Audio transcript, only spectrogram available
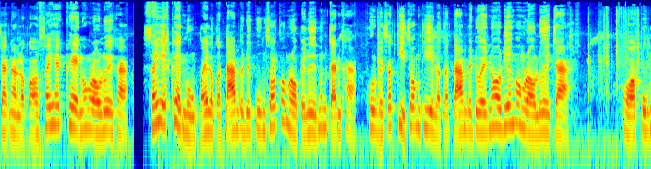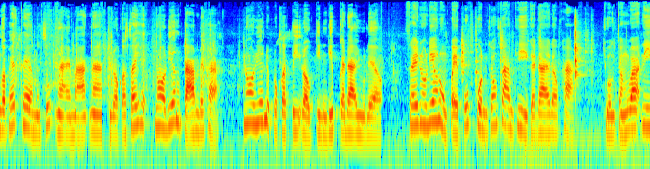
จากนั้นเราก็เอาไส้เฮ็ดแครงของเราเลยค่ะใส่เฮ็ดแครงลงไปแล้วก็ตามไปด้วยกุ้งซอสของเราไปเลยเหมือนกันค่ะคุณไปสักทีสองทีแล้วก็ตามไปด้วยนอเลี้ยงของเราเลยจ้ะพอกุ้งกับเฮ็ดแครงมันสุกง่ายมากนะเราก็ใส่นอเลี้ยงตามไปค่ะนอเลี้ยงในปกติเรากินดิบก็ได้อยู่แล้ว ใส่นอเลี้ยงลงไปปุ๊บคนสองสามทีก็ได้แล้วค่ะช่วงจังหวะนี้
